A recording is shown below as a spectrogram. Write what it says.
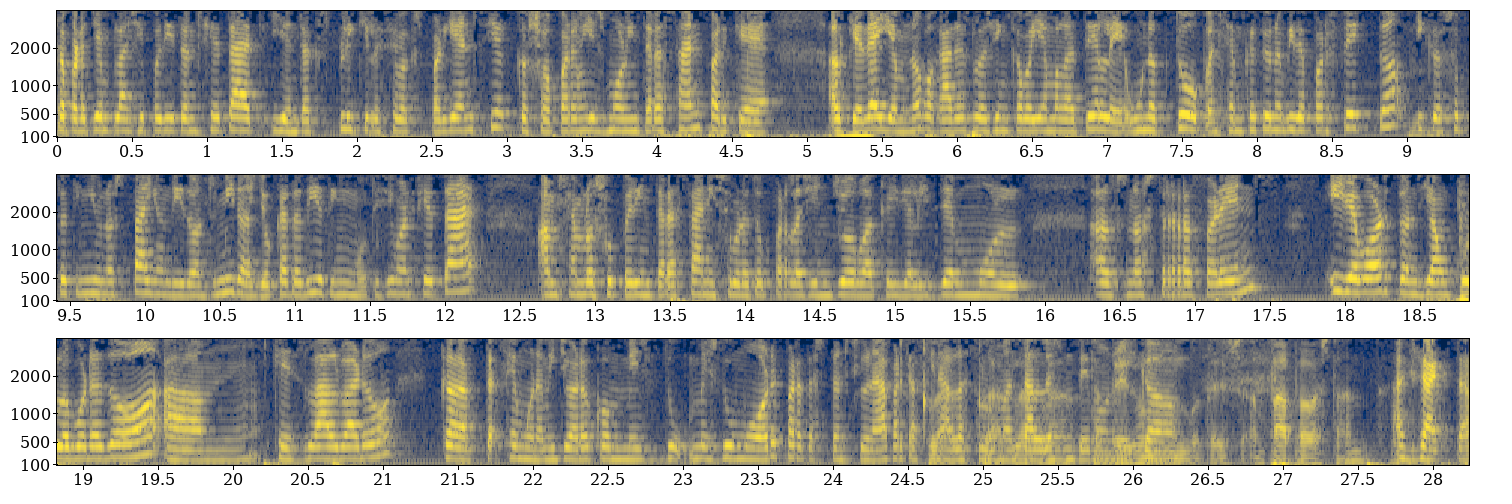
que per exemple hagi patit ansietat i ens expliqui la seva experiència que això per mi és molt interessant perquè el que dèiem, no? a vegades la gent que veiem a la tele un actor pensem que té una vida perfecta i que de sobte tingui un espai on dir doncs mira, jo cada dia tinc moltíssima ansietat em sembla super interessant i sobretot per la gent jove que idealitzem molt els nostres referents i llavors doncs, hi ha un col·laborador um, que és l'Àlvaro que fem una mitja hora com més d'hu- més d'humor per destensionar perquè al final la salut mental és un tema També una mica... és un, que és, empapa bastant. Exacte.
